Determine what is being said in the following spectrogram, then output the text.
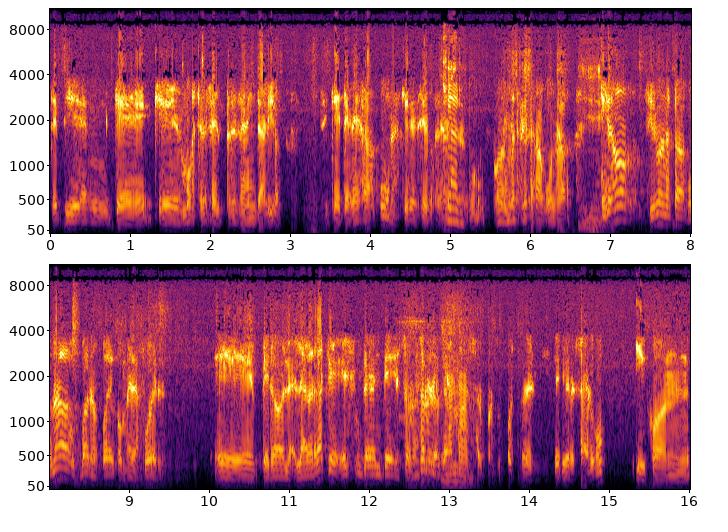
te piden que, muestres el pre sanitario que tenés vacunas, quiere decir, claro. que está vacunado. Si no, si uno no está vacunado, bueno, puede comer afuera. Eh, pero la, verdad que es simplemente eso. Nosotros lo que vamos a hacer, por supuesto, del Ministerio de Salud y con,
